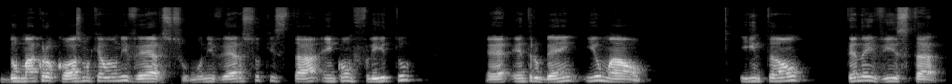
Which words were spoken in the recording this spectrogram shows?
do macrocosmo que é o universo, um universo que está em conflito é, entre o bem e o mal. E então, tendo em vista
